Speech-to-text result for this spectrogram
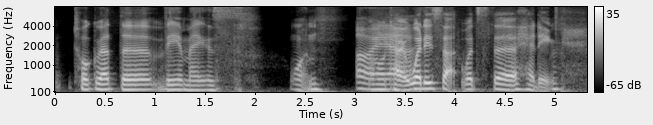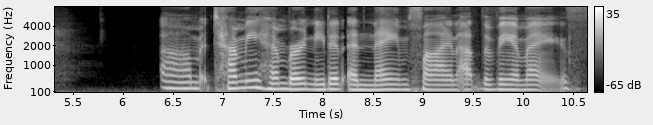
to talk about the VMAs one. Oh, okay, what is that? What's the heading? Um, Tammy Hembrow needed a name sign at the VMAs.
